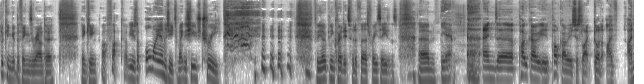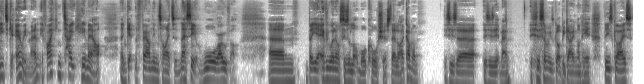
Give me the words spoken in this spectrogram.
looking at the things around her, thinking, "Oh fuck! I've used up all my energy to make this huge tree." for the opening credits for the first three seasons. Um, yeah, and uh, Poco is Poco is just like God. I've I need to get Eren, man. If I can take him out and get the founding Titan, that's it. War over. Um, but yeah, everyone else is a lot more cautious. They're like, come on, this is uh, this is it, man. This is something's got to be going on here. These guys,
